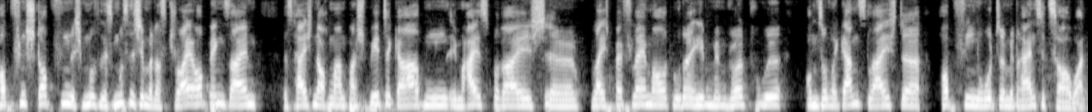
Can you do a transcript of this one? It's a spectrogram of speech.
Hopfen stopfen, ich muss, es muss nicht immer das Dry Hopping sein. Es reichen auch mal ein paar Spätegaben im Heißbereich, äh, vielleicht bei Flameout oder eben im Whirlpool, um so eine ganz leichte Hopfennote mit reinzuzaubern.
